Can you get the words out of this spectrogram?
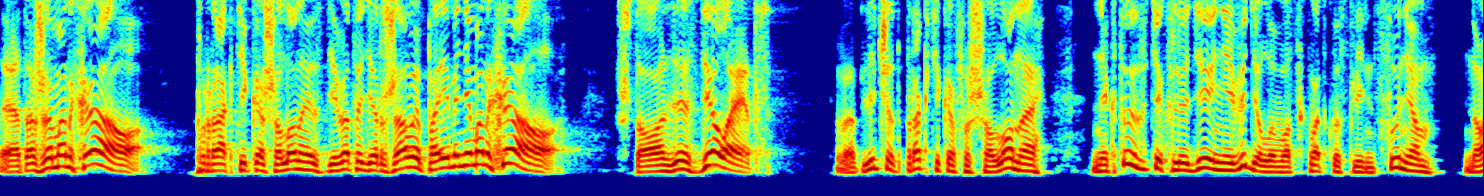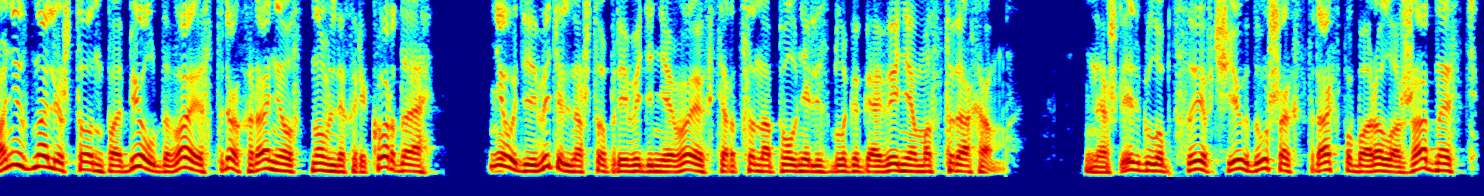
«Это же Манхао! Практик эшелона из девятой державы по имени Манхао! Что он здесь делает?» В отличие от практиков эшелона, никто из этих людей не видел его схватку с Линьцунем, но они знали, что он побил два из трех ранее установленных рекорда. Неудивительно, что при виде него их сердца наполнились благоговением и страхом. Нашлись глупцы, в чьих душах страх поборола жадность.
